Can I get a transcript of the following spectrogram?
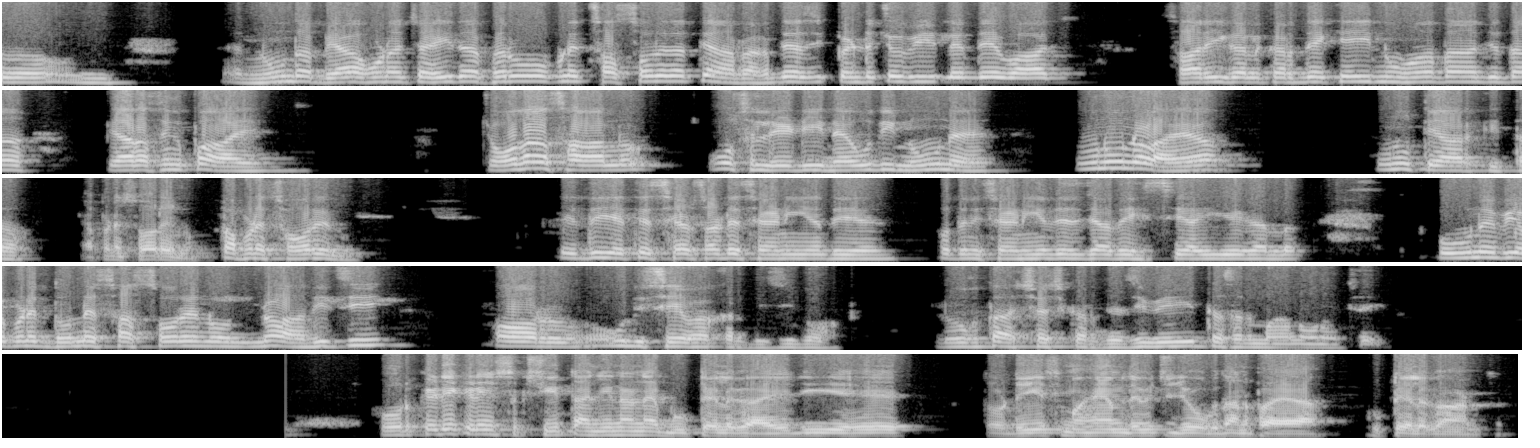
ਨੂੰਹ ਦਾ ਵਿਆਹ ਹੋਣਾ ਚਾਹੀਦਾ ਫਿਰ ਉਹ ਆਪਣੇ ਸੱਸ ਸਹੁਰੇ ਦਾ ਧਿਆਨ ਰੱਖਦੇ ਅਸੀਂ ਪਿੰਡ ਚੋਂ ਵੀ ਲੈਂਦੇ ਆਵਾਜ਼ ਸਾਰੀ ਗੱਲ ਕਰਦੇ ਕਈ ਨੂੰਹਾਂ ਤਾਂ ਜਿੱਦਾਂ ਪਿਆਰਾ ਸਿੰਘ ਭਾਏ 14 ਸਾਲ ਉਸ ਲੇਡੀ ਨੇ ਉਹਦੀ ਨੂੰਹ ਨੇ ਉਹਨੂੰ ਨਲਾਇਆ ਉਹਨੂੰ ਤਿਆਰ ਕੀਤਾ। ਆਪਣੇ ਸਹੁਰੇ ਨੂੰ? ਆਪਣੇ ਸਹੁਰੇ ਨੂੰ। ਇਹਦੇ ਇੱਥੇ ਸੈ- ਸਾਡੇ ਸੈਣੀਆਂ ਦੇ ਆ ਪਤਾ ਨਹੀਂ ਸੈਣੀਆਂ ਦੇ ਜ਼ਿਆਦਾ ਹਿੱਸੇ ਆਈ ਇਹ ਗੱਲ। ਉਹਨੇ ਵੀ ਆਪਣੇ ਦੋਨੇ ਸੱਸ ਸਹੁਰੇ ਨੂੰ ਨਹਾਉਂਦੀ ਸੀ ਔਰ ਉਹਦੀ ਸੇਵਾ ਕਰਦੀ ਸੀ ਬਹੁਤ। ਲੋਕ ਤਾਂ ਅੱਛਾ ਅੱਛਾ ਕਰਦੇ ਸੀ ਵੀ ਇਹ ਤਾਂ ਸਨਮਾਨ ਹੋਣਾ ਚਾਹੀਦਾ। ਹੋਰ ਕਿਹੜੀਆਂ ਕਿਹੜੀਆਂ ਸ਼ਖਸੀਅਤਾਂ ਜਿਨ੍ਹਾਂ ਨੇ ਬੂਟੇ ਲਗਾਏ ਜੀ? ਇਹ ਤੁਹਾਡੀ ਇਸ ਮੁਹਿੰਮ ਦੇ ਵਿੱਚ ਯੋਗਦਾਨ ਪਾਇਆ ਬੂਟੇ ਲਗਾਉਣ 'ਚ।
